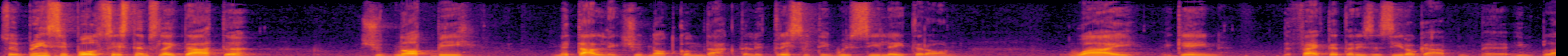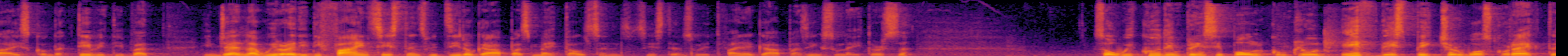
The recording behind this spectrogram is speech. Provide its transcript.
So in principle, systems like that uh, should not be metallic, should not conduct electricity. We'll see later on why, again, the fact that there is a zero gap uh, implies conductivity. But in general, we already define systems with zero gap as metals and systems with finite gap as insulators. So we could, in principle, conclude, if this picture was correct,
